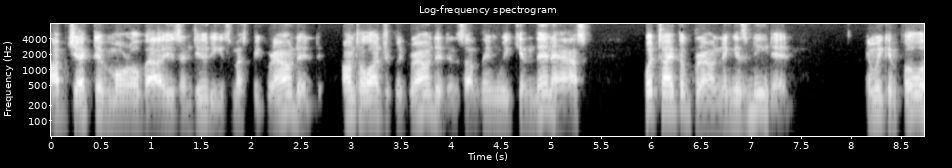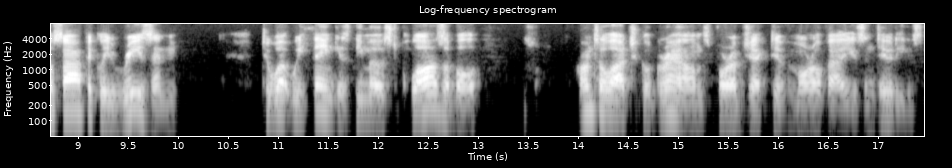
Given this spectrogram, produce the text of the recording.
objective moral values and duties must be grounded, ontologically grounded in something, we can then ask what type of grounding is needed. And we can philosophically reason to what we think is the most plausible ontological grounds for objective moral values and duties.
